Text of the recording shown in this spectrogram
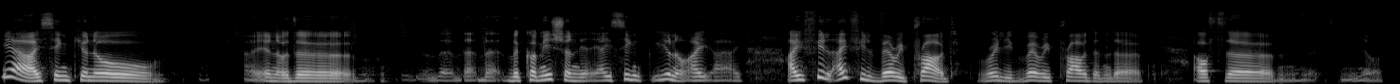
Yeah, I think you know, you know the the, the, the, commission, I think, you know, I, I, I, feel, I feel very proud, really very proud and uh, of the, you know,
